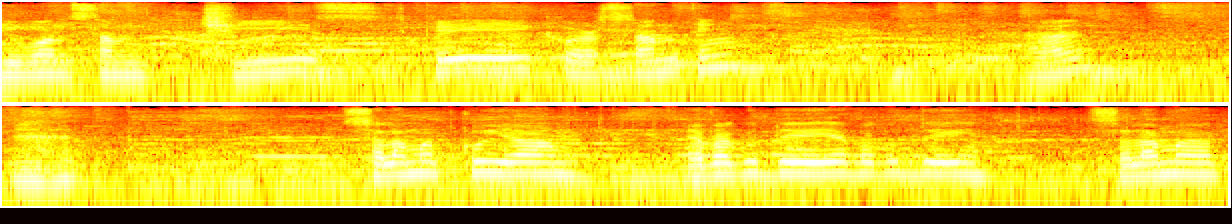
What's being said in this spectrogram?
You want some cheese cake or something? Huh? Salamat, kuya. Have a good day. Have a good day. Salamat.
